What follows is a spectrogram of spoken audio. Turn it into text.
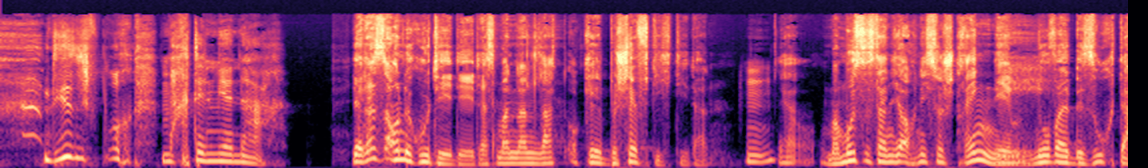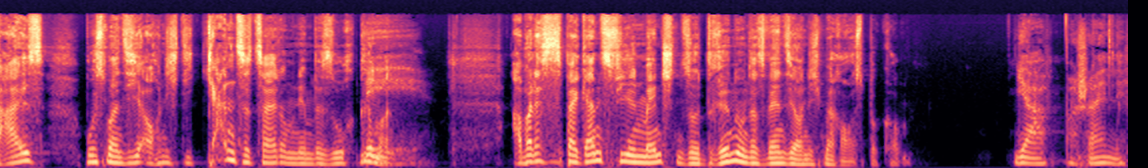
Diesen Spruch macht denn mir nach. Ja, das ist auch eine gute Idee, dass man dann sagt, okay, beschäftigt die dann. Hm. Ja, und man muss es dann ja auch nicht so streng nehmen. Nee. Nur weil Besuch da ist, muss man sich auch nicht die ganze Zeit um den Besuch kümmern. Nee. Aber das ist bei ganz vielen Menschen so drin und das werden sie auch nicht mehr rausbekommen. Ja, wahrscheinlich.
